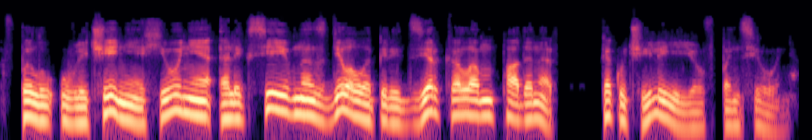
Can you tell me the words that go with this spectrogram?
В пылу увлечения Хиония Алексеевна сделала перед зеркалом паденеф, как учили ее в пансионе.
